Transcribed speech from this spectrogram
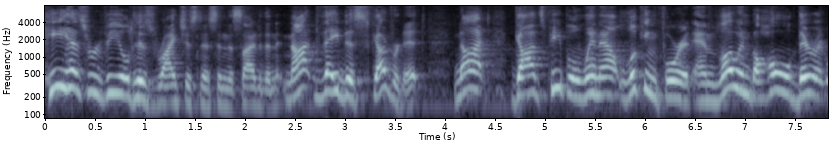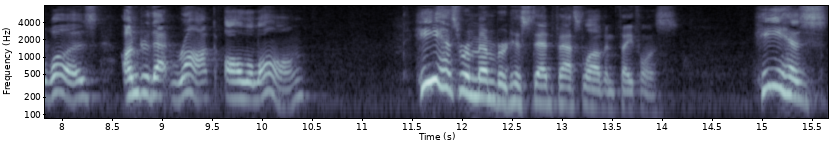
He has revealed his righteousness in the sight of the not they discovered it, not God's people went out looking for it, and lo and behold, there it was under that rock all along. He has remembered his steadfast love and faithfulness. He has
